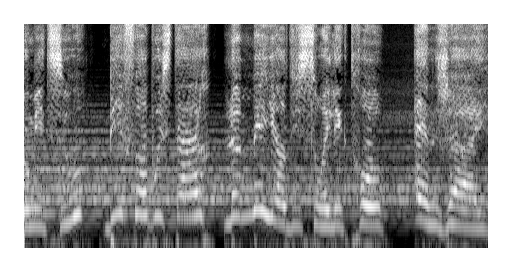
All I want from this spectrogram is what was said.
Momitsu, Before Booster, le meilleur du son électro. Enjoy!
